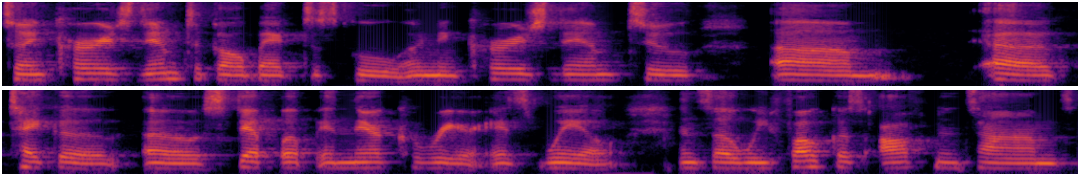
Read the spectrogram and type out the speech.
to encourage them to go back to school and encourage them to um, uh, take a, a, step up in their career as well. And so we focus oftentimes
